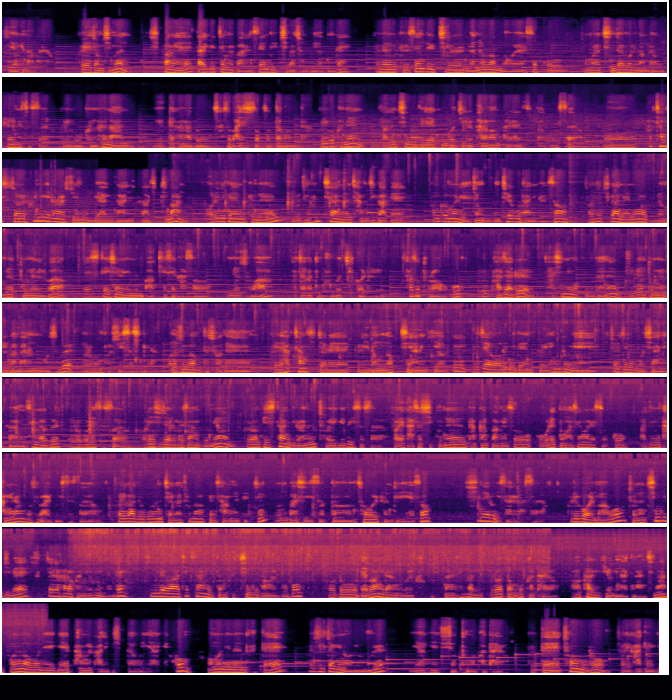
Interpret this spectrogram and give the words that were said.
기억에 남아요. 그의 점심은 식빵에 딸기잼을 바른 샌드위치가 전부였는데 그는 그 샌드위치를 몇 년간 먹어야 했었고 정말 진절머리 난다고 표현했었어요. 그리고 그 흔한 우유팩 하나도 사서 마실 수 없었다고 합니다. 그리고 그는 다른 친구들의 군것질을 바라만 봐야 했었다고 했어요. 뭐 학창 시절 흔히 일어날 수 있는 이야기가 아닐까 싶지만 어른이 된 그는 요즘 흔치 않은 장지갑에 현금을 일정 부분 채우고 다니면서 점심시간에는 몇몇 동료들과 가스스테이션에 있는 마켓에 가서 음료수와 과자 같은 군것질거리를 사서 돌아오고 그 과자를 자신이 먹기보다는 주변 동료들과 나누는 모습을 여러 번 볼 수 있었습니다. 어느 순간부터 저는 그의 학창 시절에 그리 넉넉지 않은 기억이 이제 어른이 된 그의 행동에 비춰지는 것이 아닐까 하는 생각을 여러 번 했었어요. 어린 시절을 회상해보면 그런 비슷한 일화는 저에게도 있었어요. 저의 다섯 식구는 단칸방에서 오랫동안 생활했었고 아주 당연한 것으로 알고 있었어요. 저희 가족은 제가 초등학교 4학년 때쯤 논밭이 있었던 서울 변두리에서 시내로 이사를 왔어요. 그리고 얼마 후 저는 친구 집에 숙제를 하러 간 적이 있는데 침대와 책상에 있던 그 친구 방을 보고 저도 내 방이라는 걸 갖고 싶다는 생각이 들었던 것 같아요. 정확하게 기억이 나진 않지만 어느 어머니에게 방을 가지고 싶다고 이야기했고 어머니는 그때 현실적인 어려움을 이야기해 주셨던 것 같아요. 그때 처음으로 저희 가족이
